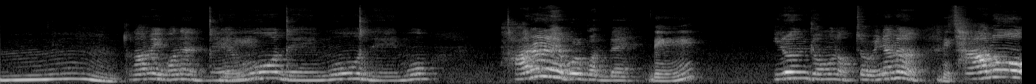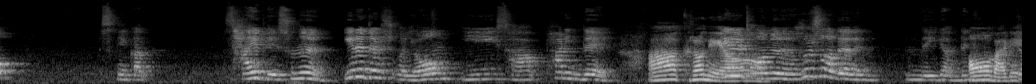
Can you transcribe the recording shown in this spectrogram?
음. 그 다음에 이거는 네. 네모 네모 네모 발을 해볼 건데 네. 이런 경우는 없죠. 왜냐면 네. 4로 그러니까 4의 배수는 1의 될 수가 0, 2, 4, 8인데 아, 그러네요. 1 더하면 홀수가 돼야 되는 데 이게 안 되니까 어, 말이?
